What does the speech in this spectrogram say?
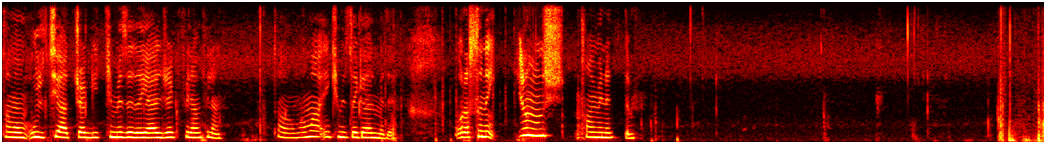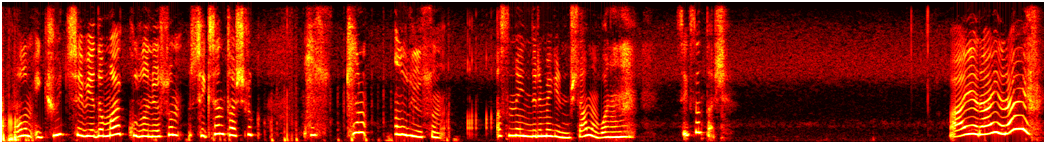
Tamam ulti atacak ikimize de gelecek filan filan. Tamam ama ikimiz de gelmedi. Orasını yanlış tahmin ettim. Oğlum 2-3 seviyede mic kullanıyorsun. 80 taşlık kostüm alıyorsun. Aslında indirime girmişti ama bana ne? 80 taş. Hayır hayır hayır.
